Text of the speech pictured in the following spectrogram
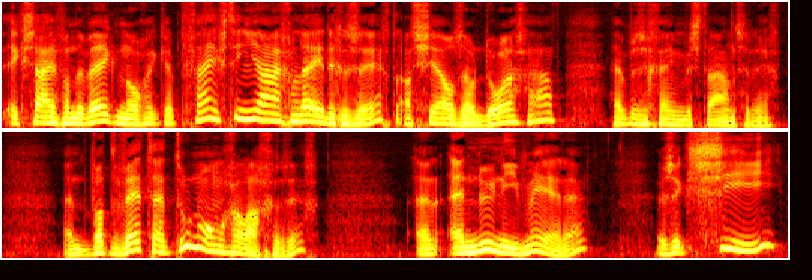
ik zei van de week nog, ik heb 15 jaar geleden gezegd, als Shell zo doorgaat, hebben ze geen bestaansrecht. En wat werd er toen omgelachen, zeg? En, en nu niet meer, hè? Dus ik zie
